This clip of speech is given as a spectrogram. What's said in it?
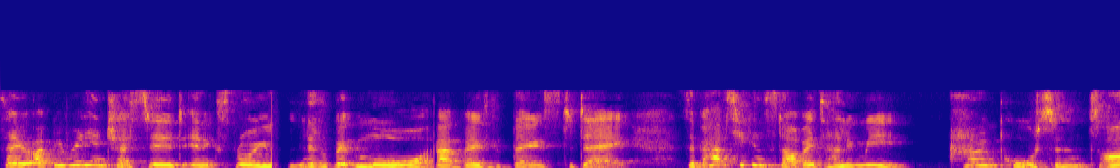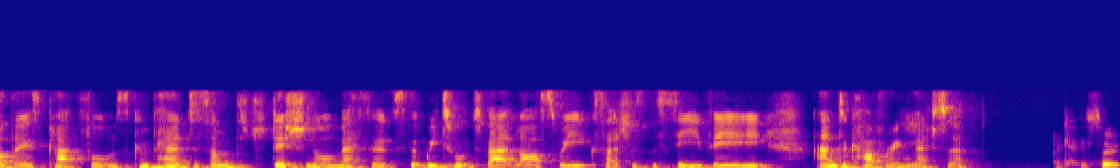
So I'd be really interested in exploring a little bit more about both of those today. So perhaps you can start by telling me how important are those platforms compared to some of the traditional methods that we talked about last week, such as the CV and a covering letter? Okay, so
